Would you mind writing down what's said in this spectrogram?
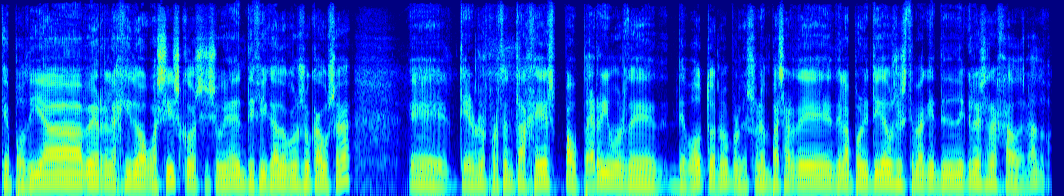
que podía haber elegido a Guasisco si se hubiera identificado con su causa, eh, tiene unos porcentajes paupérrimos de, de voto, ¿no? Porque suelen pasar de, de la política a un sistema que entienden que les ha dejado de lado.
